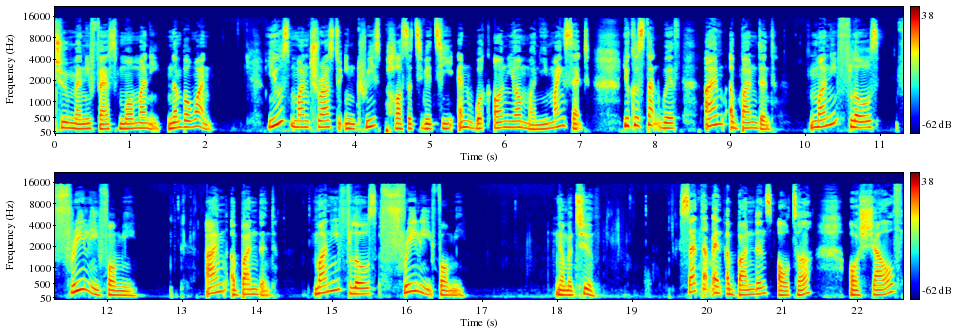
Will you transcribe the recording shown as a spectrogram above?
to manifest more money. Number one, use mantras to increase positivity and work on your money mindset. You could start with, I'm abundant. Money flows freely for me. I'm abundant. Money flows freely for me. Number two, set up an abundance altar or shelf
